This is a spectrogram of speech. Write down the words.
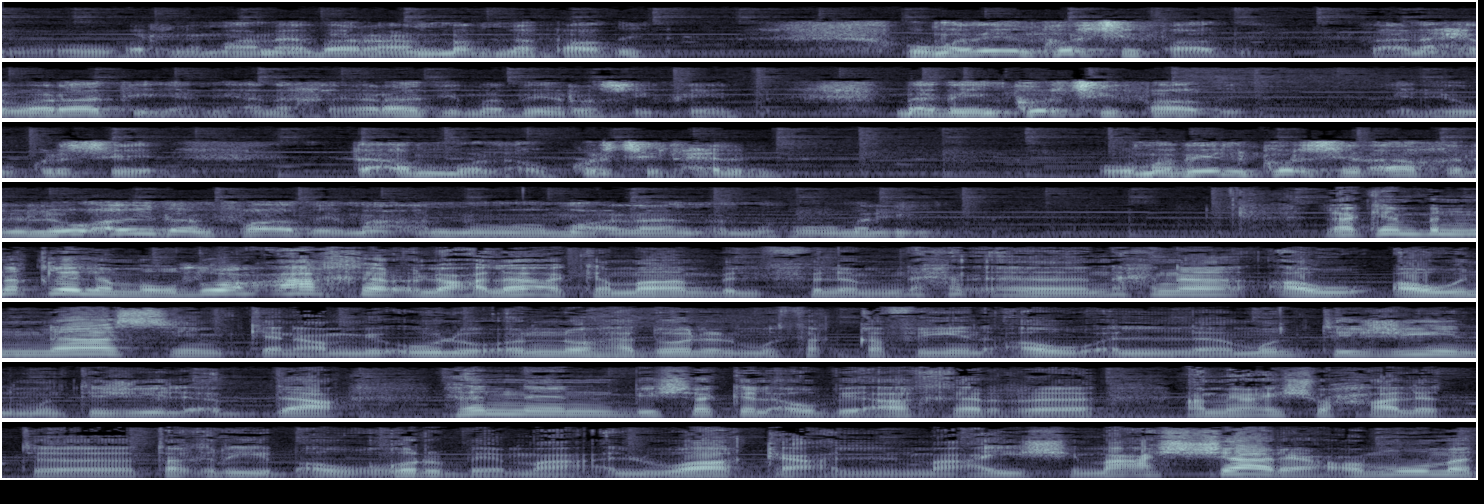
وهو برلمان عبارة عن مبنى فاضي. وما بين كرسي فاضي. فأنا حواراتي يعني أنا خياراتي ما بين رصيفين. ما بين كرسي فاضي. اللي هو كرسي تأمل أو كرسي الحلم وما بين الكرسي الآخر اللي هو أيضا فاضي مع إنه معلن إنه هو مليء. لكن بالنقل لموضوع آخر له علاقه كمان بالفيلم. نحن آه، نحن أو أو الناس يمكن عم بيقولوا إنه هدول المثقفين أو المنتجين منتجي الإبداع هن بشكل أو بآخر آه، عم يعيشوا حالة آه، تغريب أو غربة مع الواقع المعيشي مع الشارع عموما.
